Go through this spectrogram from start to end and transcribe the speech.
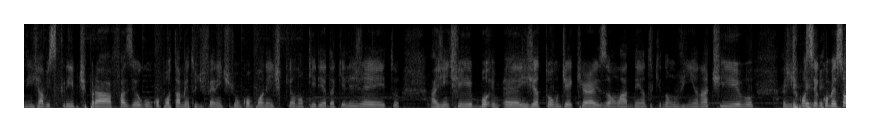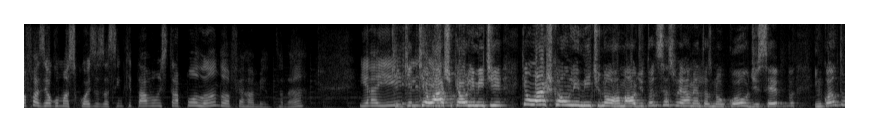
em JavaScript para fazer algum comportamento diferente de um componente que eu não queria daquele jeito. A gente é, injetou um jQueryzão lá dentro que não vinha nativo. A gente começou a fazer algumas coisas assim que estavam extrapolando a ferramenta, né? E aí. Que, que, que eu acho que é o limite. Que eu acho que é um limite normal de todas essas ferramentas no code. Você, enquanto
